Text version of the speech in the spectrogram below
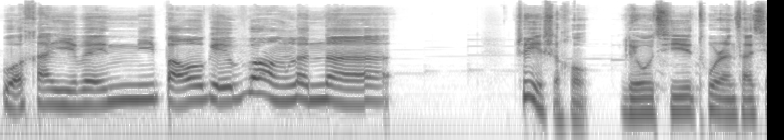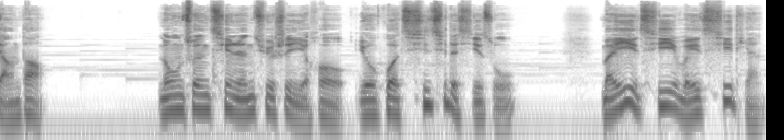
我还以为你把我给忘了呢。这时候，刘七突然才想到，农村亲人去世以后有过七七的习俗，每一期为七天，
